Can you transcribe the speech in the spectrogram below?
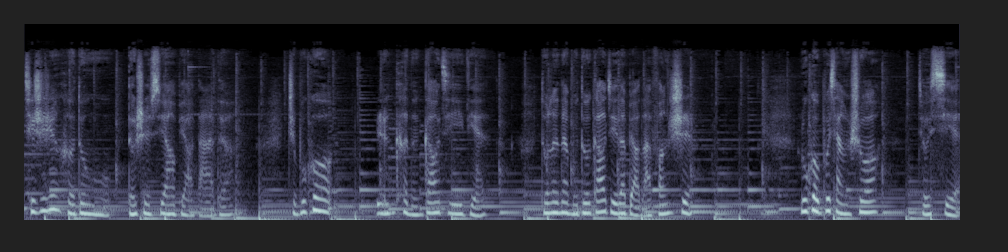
其实任何动物都是需要表达的，只不过人可能高级一点，多了那么多高级的表达方式。如果不想说，就写，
